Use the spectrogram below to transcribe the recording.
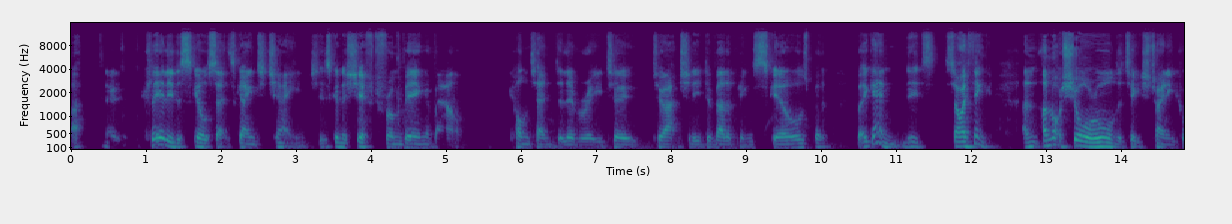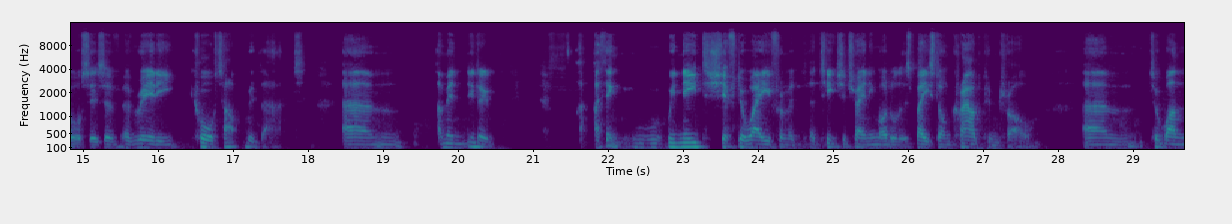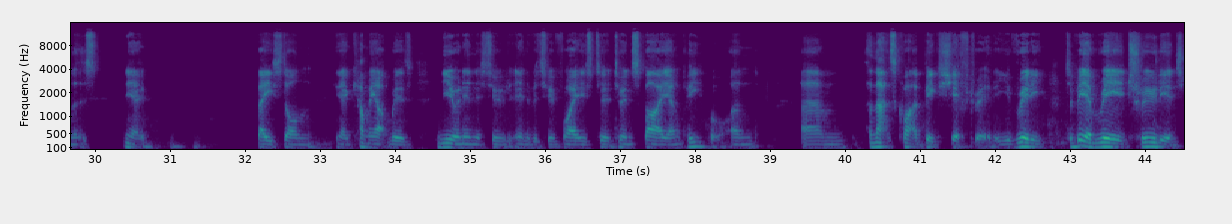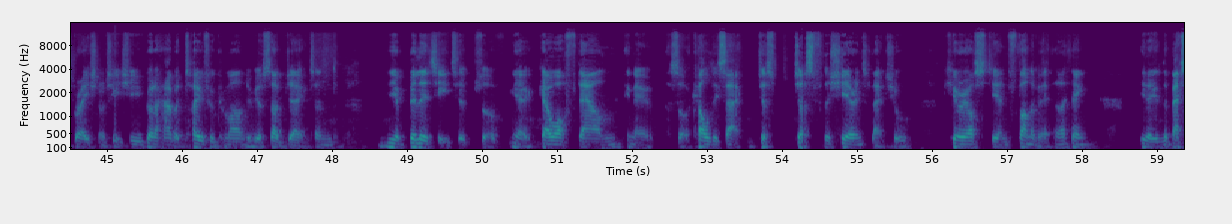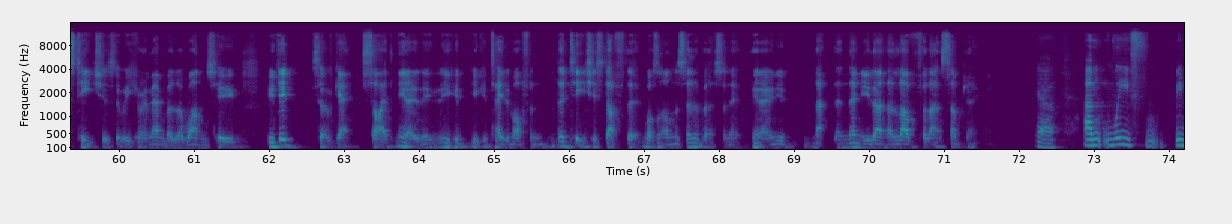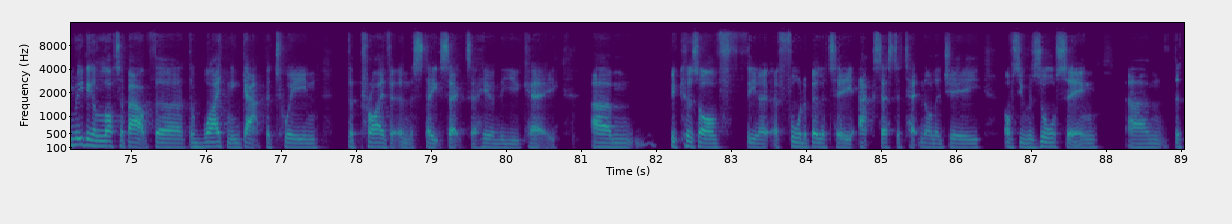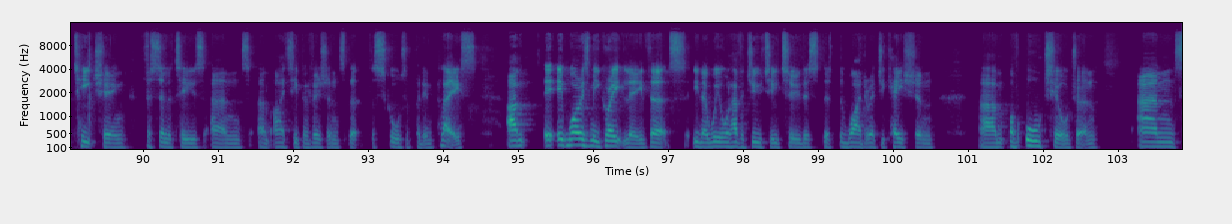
uh, you know, clearly the skill set's going to change it's going to shift from being about content delivery to to actually developing skills but but again it's so i think and i'm not sure all the teacher training courses have, have really caught up with that. Um, I mean, you know, I think we need to shift away from a, a teacher training model that's based on crowd control um, to one that's, you know, based on, you know, coming up with new and innovative, innovative ways to, to inspire young people. And um, and that's quite a big shift really you've really to be a really truly inspirational teacher you've got to have a total command of your subject and the ability to sort of you know go off down you know sort of cul-de-sac just just for the sheer intellectual curiosity and fun of it and i think you know the best teachers that we can remember the ones who who did sort of get side you know you could you could take them off and they teach you stuff that wasn't on the syllabus and it you know you that and then you learn a love for that subject. Yeah. Um, we've been reading a lot about the the widening gap between the private and the state sector here in the UK um, because of the, you know affordability, access to technology, obviously resourcing, um, the teaching, facilities and um, IT provisions that the schools have put in place. Um, it, it, worries me greatly that you know we all have a duty to this the, the wider education um, of all children. And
